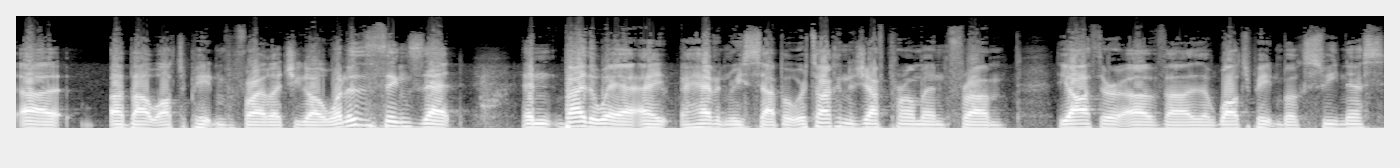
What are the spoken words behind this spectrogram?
uh, about Walter Payton before I let you go. One of the things that, and by the way, I, I haven't reset, but we're talking to Jeff Pearlman from the author of uh, the Walter Payton book Sweetness.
